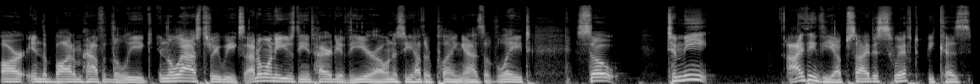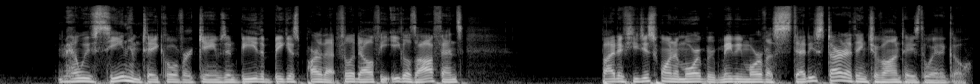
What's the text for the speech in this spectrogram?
are in the bottom half of the league in the last three weeks. I don't want to use the entirety of the year. I want to see how they're playing as of late. So to me, I think the upside is Swift because man, we've seen him take over games and be the biggest part of that Philadelphia Eagles offense. But if you just want a more, maybe more of a steady start, I think Javonte is the way to go.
